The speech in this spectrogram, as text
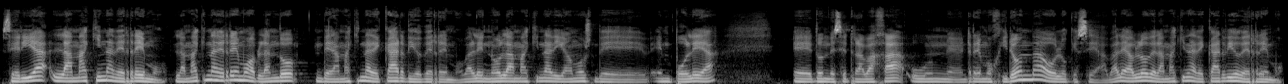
sería la máquina de remo. La máquina de remo, hablando de la máquina de cardio de remo, ¿vale? No la máquina, digamos, de empolea, eh, donde se trabaja un eh, remo gironda o lo que sea, ¿vale? Hablo de la máquina de cardio de remo.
